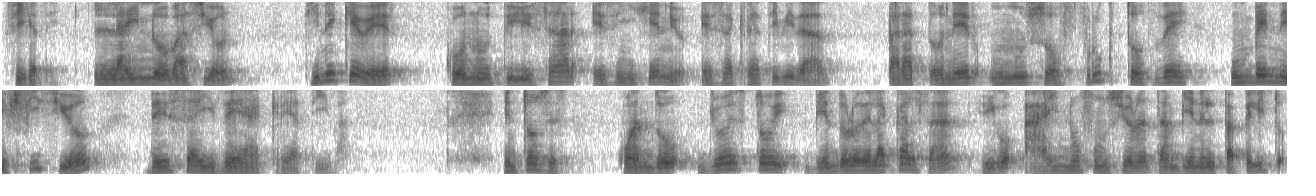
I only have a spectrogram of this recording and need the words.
Fíjate, la innovación tiene que ver con utilizar ese ingenio, esa creatividad para tener un usufructo de, un beneficio de esa idea creativa. Entonces, cuando yo estoy viendo lo de la calza digo, ay, no funciona tan bien el papelito,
